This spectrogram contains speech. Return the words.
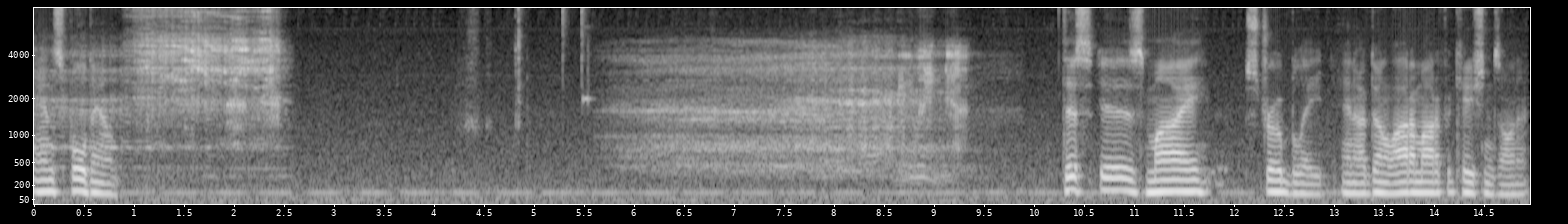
And spool down. This is my strobe blade, and I've done a lot of modifications on it.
